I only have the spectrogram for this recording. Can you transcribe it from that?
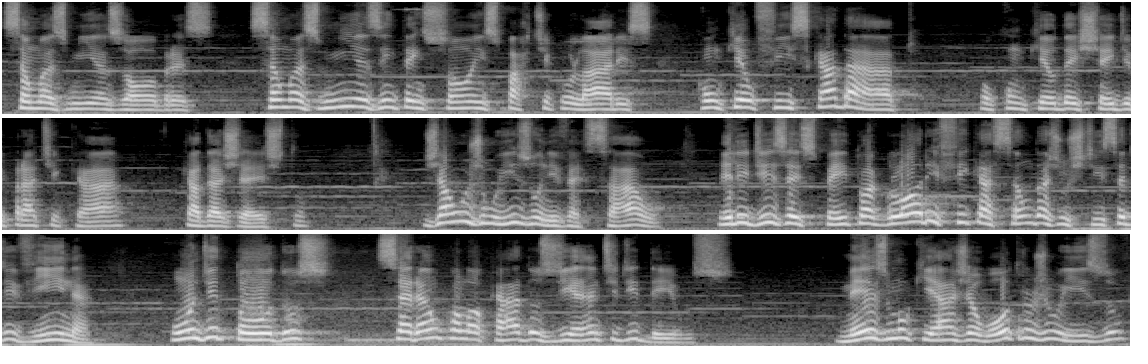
são as minhas obras, são as minhas intenções particulares com que eu fiz cada ato ou com que eu deixei de praticar cada gesto. Já o juízo universal, ele diz respeito à glorificação da justiça divina, onde todos serão colocados diante de Deus. Mesmo que haja o outro juízo,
